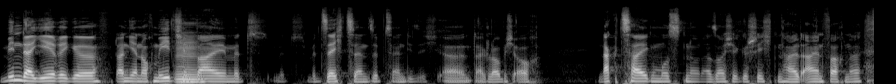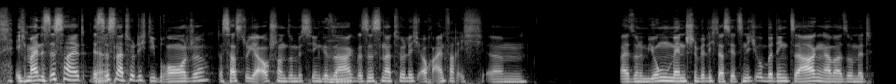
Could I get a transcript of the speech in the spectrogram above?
Minderjährige, dann ja noch Mädchen Mhm. bei mit, mit, mit 16, 17, die sich äh, da, glaube ich, auch nackt zeigen mussten oder solche Geschichten halt einfach. Ne? Ich meine, es ist halt, es Ja. ist natürlich die Branche, das hast du ja auch schon so ein bisschen Mhm. gesagt. Es ist natürlich auch einfach, ich, ähm, bei so einem jungen Menschen will ich das jetzt nicht unbedingt sagen, aber so mit,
